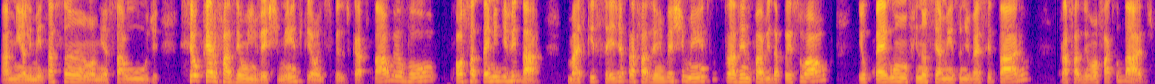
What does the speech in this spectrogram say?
a minha alimentação, a minha saúde. Se eu quero fazer um investimento, que é uma despesa de capital, eu vou posso até me endividar, mas que seja para fazer um investimento, trazendo para a vida pessoal, eu pego um financiamento universitário para fazer uma faculdade.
